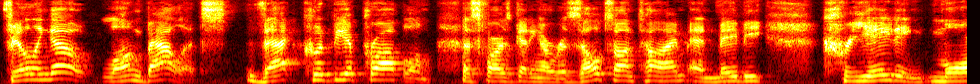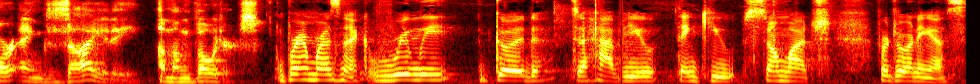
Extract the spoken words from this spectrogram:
filling out long ballots. That could be a problem as far as getting our results on time and maybe creating more anxiety among voters. Brahm Resnik, really good to have you. Thank you so much for joining us.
